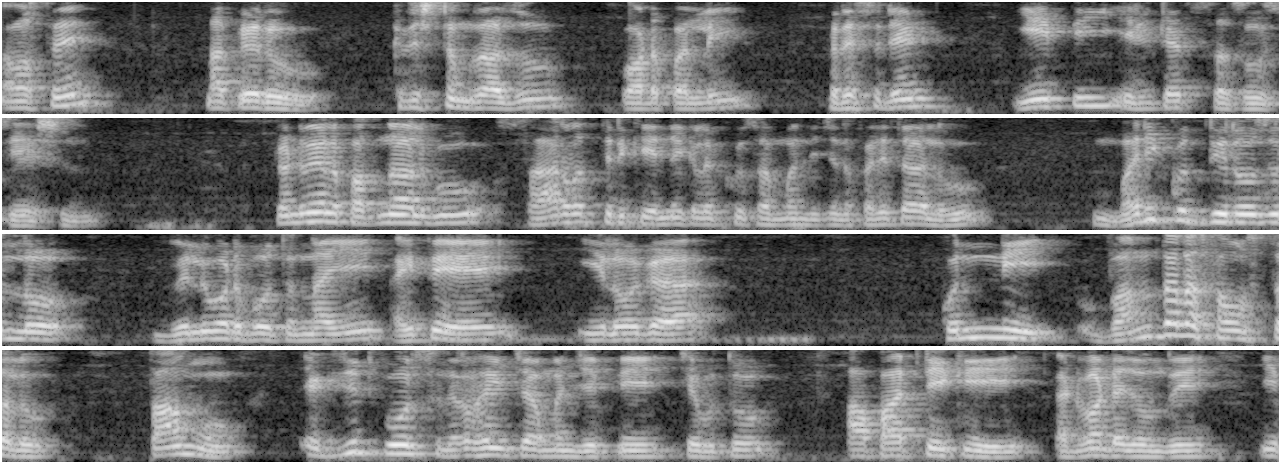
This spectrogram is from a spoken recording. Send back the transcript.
నమస్తే నా పేరు Krishnamraju Vadapalli president AP editors association. రెండు వేల పద్నాలుగు సార్వత్రిక ఎన్నికలకు సంబంధించిన ఫలితాలు మరికొద్ది రోజుల్లో వెలువడబోతున్నాయి. అయితే ఈలోగా కొన్ని వందల సంస్థలు తాము ఎగ్జిట్ పోల్స్ నిర్వహించామని చెప్పి చెబుతూ ఆ పార్టీకి అడ్వాంటేజ్ ఉంది. ఈ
